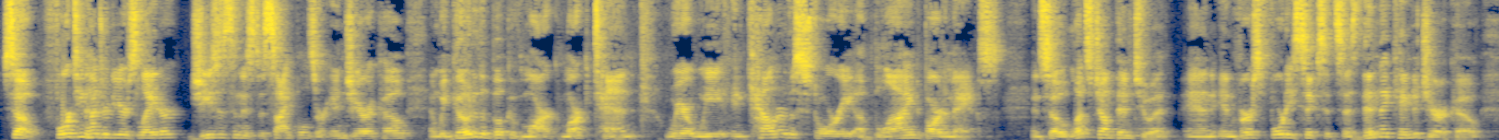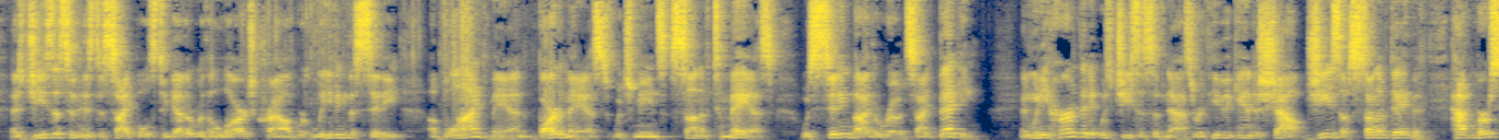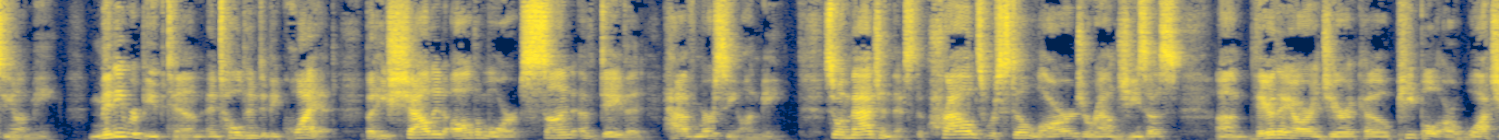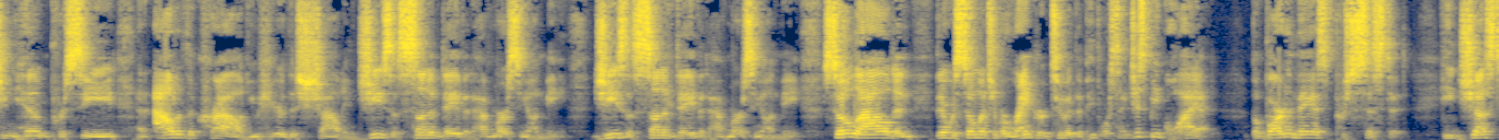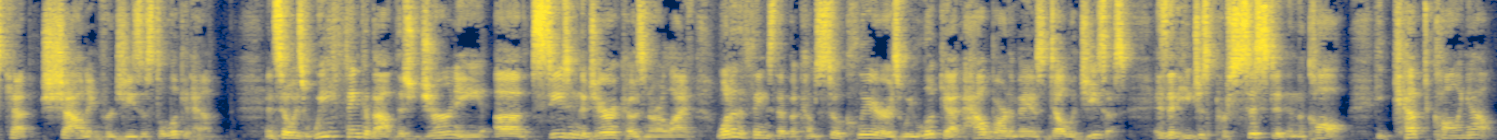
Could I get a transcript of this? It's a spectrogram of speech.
So, 1400 years later, Jesus and his disciples are in Jericho, and we go to the book of Mark, Mark 10, where we encounter the story of blind Bartimaeus. And so let's jump into it. And in verse 46, it says, Then they came to Jericho. As Jesus and his disciples, together with a large crowd, were leaving the city, a blind man, Bartimaeus, which means son of Timaeus, was sitting by the roadside begging. And when he heard that it was Jesus of Nazareth, he began to shout, Jesus, son of David, have mercy on me. Many rebuked him and told him to be quiet, but he shouted all the more, Son of David, have mercy on me. So imagine this the crowds were still large around Jesus. Um, there they are in Jericho. People are watching him proceed. And out of the crowd, you hear this shouting Jesus, son of David, have mercy on me. Jesus, son of David, have mercy on me. So loud, and there was so much of a rancor to it that people were saying, just be quiet. But Bartimaeus persisted. He just kept shouting for Jesus to look at him. And so, as we think about this journey of seizing the Jerichos in our life, one of the things that becomes so clear as we look at how Bartimaeus dealt with Jesus is that he just persisted in the call. He kept calling out.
